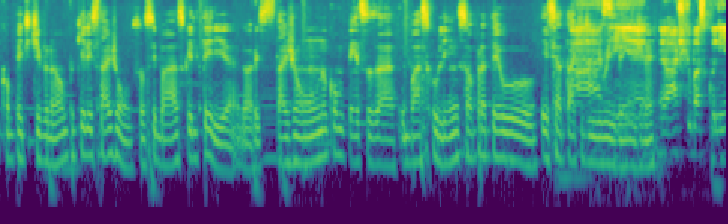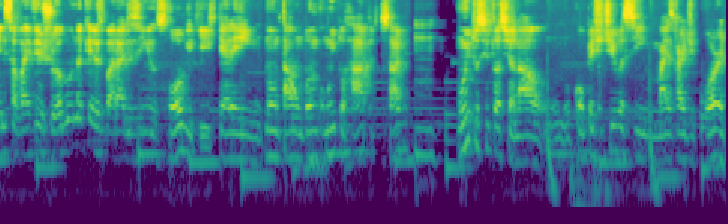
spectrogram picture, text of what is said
competitivo não, porque ele é estágio 1. Se fosse básico, ele teria. Agora, estágio 1 não compensa usar o basculin só pra ter o, esse ataque Ah, de sim, Revenge. É, né? Eu acho que o Basculin ele só vai ver jogo naqueles baralhozinhos rogue que querem montar um banco muito rápido, sabe? Hum. Muito situacional. Competitivo, assim, mais hardcore,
